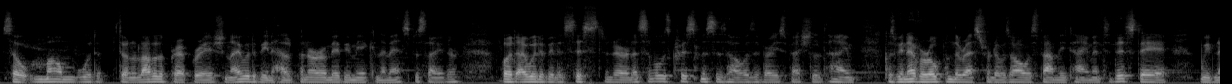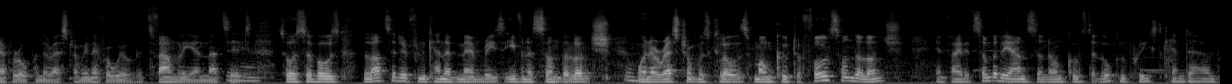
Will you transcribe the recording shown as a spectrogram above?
So mom would have done a lot of the preparation. I would have been helping her or maybe making a mess beside her. But I would have been assisting her. And I suppose Christmas is always a very special time because we never opened the restaurant. It was always family time. And to this day, we've never opened the restaurant. We never will. It's family and that's it. So I suppose lots of different kind of memories, even a Sunday lunch. When mm-hmm. a restaurant was closed, mum cooked a full Sunday lunch invited some of the aunts and uncles. The local priest came down,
